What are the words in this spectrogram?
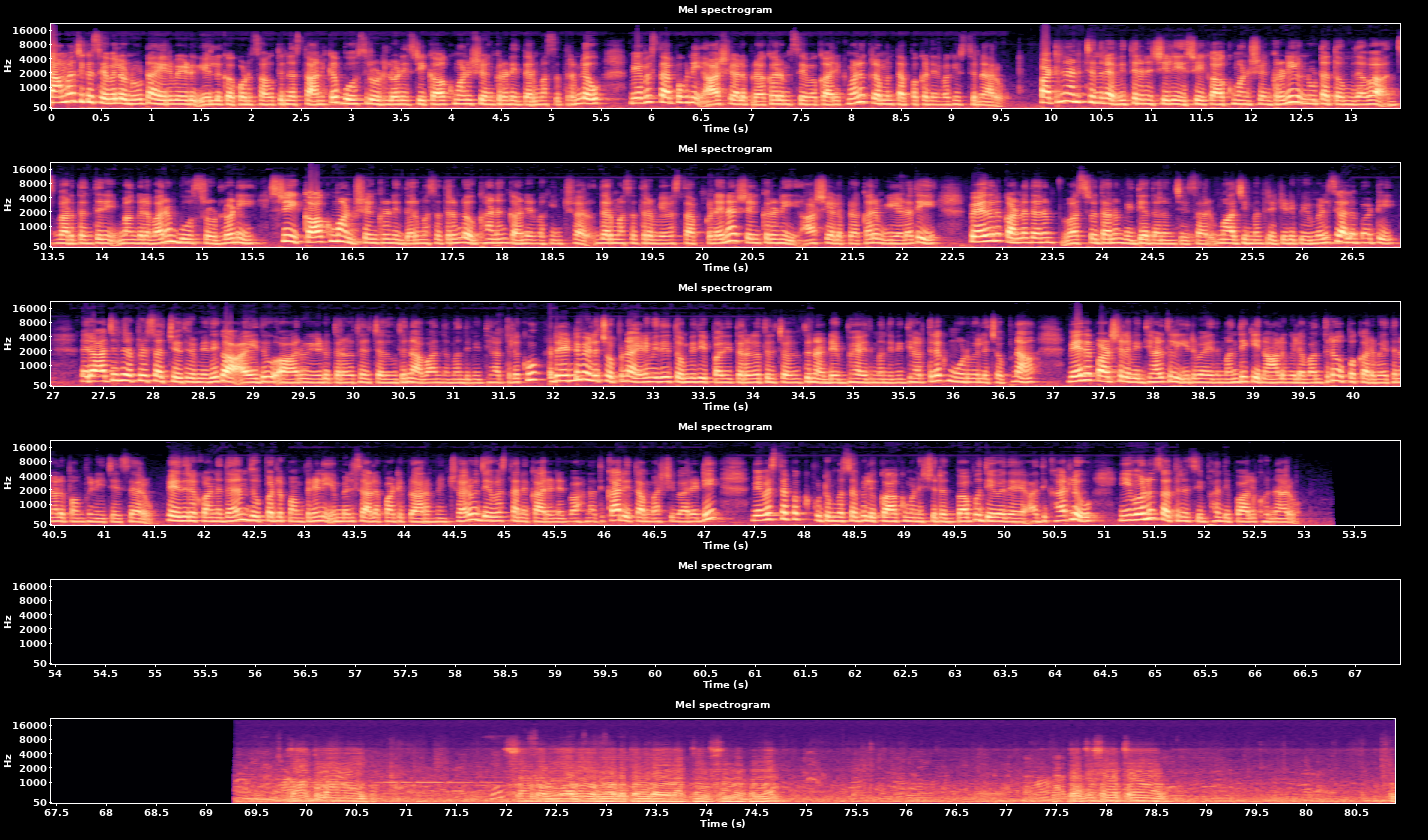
సామాజిక సేవలో నూట ఇరవై ఏడు ఏళ్ళుగా కొనసాగుతున్న స్థానిక బోస్ రోడ్లోని శ్రీ కాకుమాని శంకరుని ధర్మసత్రంలో వ్యవస్థాపకుని ఆశయాల ప్రకారం సేవా కార్యక్రమాలు క్రమం తప్పక నిర్వహిస్తున్నారు. పట్టణానికి చెందిన వితరణశీలి శ్రీ కాకుమాన్ శంకరుని నూట తొమ్మిదవ వర్ధంతిని మంగళవారం బోస్ రోడ్లోని శ్రీ కాకుమాన్ శంకరుని ధర్మసత్రంలో ఘనంగా నిర్వహించారు. ధర్మసత్రం వ్యవస్థాపకుడైన శంకరుని ఆశయాల ప్రకారం ఈ ఏడాది పేదలకు అన్నదానం వస్త్రదానం విద్యాదానం చేశారు. మాజీ మంత్రి టీడీపీ ఎమ్మెల్సీ అలపాటి రాజేంద్ర ప్రసాద్ చేతుల మీదుగా ఐదు ఆరు ఏడు తరగతులు చదువుతున్న వంద మంది విద్యార్థులకు రెండు వేల చొప్పున ఎనిమిది తొమ్మిది పది తరగతులు చదువుతున్న డెబ్బై ఐదు మంది విద్యార్థులకు మూడు వేల చొప్పున వేద పాఠశాల విద్యార్థులు ఇరవై ఐదు మందికి నాలుగు వేల వంతున ఉపకార వేతనాలు పంపిణీ చేశారు. పేదలకు అన్నదానం దుప్పట్ల పంపిణీని ఎమ్మెల్సీ అలపాటి ప్రారంభించారు. దేవస్థాన కార్యనిర్వహణాధికారి తమ్మ శివారెడ్డి వ్యవస్థాపక కుటుంబ సభ్యులు కాకుమణి శరత్ బాబు దేవాదాయ అధికారులు ఈవోలు సత్ర సిబ్బంది పాల్గొన్నారు. కాకులాని శంకర్ గారి నూట తొమ్మిదవ వర్ధంతి సందర్భంగా ప్రతి సంవత్సరం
